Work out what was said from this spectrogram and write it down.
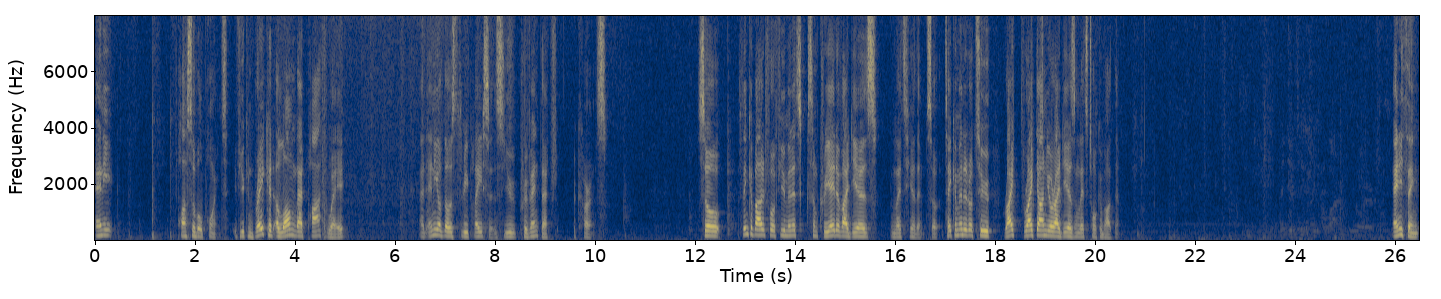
any possible point. If you can break it along that pathway at any of those three places, you prevent that occurrence. So think about it for a few minutes, some creative ideas, and let's hear them. So take a minute or two, write, write down your ideas, and let's talk about them. Anything,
